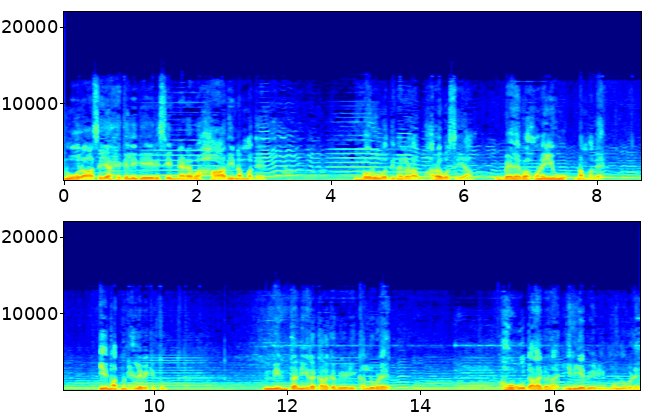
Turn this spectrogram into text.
ನೂರಾಸೆಯ ಹೆಗಲಿಗೇರಿಸಿ ನೆಡವ ಹಾದಿ ನಮ್ಮದೆ. ಬರುವ ದಿನಗಳ ಭರವಸೆಯ ಬೆಳೆವ ಹೊಣೆಯೂ ನಮ್ಮದೆ. ಈ ಮಾತನ್ನು ಹೇಳಲೇಬೇಕಿತ್ತು ನಿಂತ ನೀರ ಕಲಕಬೇಡಿ ಕಲ್ಲುಗಳೇ. ಹೂ ದಳಗಳ ಇರಿಯಬೇಡಿ ಮುಳ್ಳುಗಳೇ.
